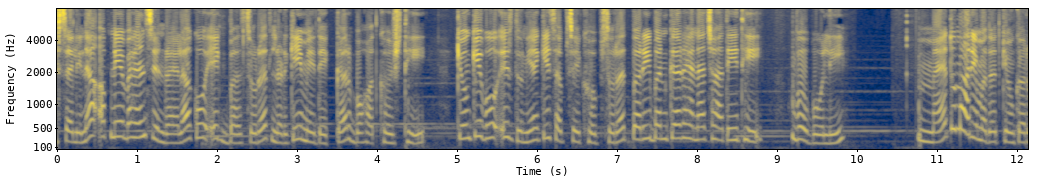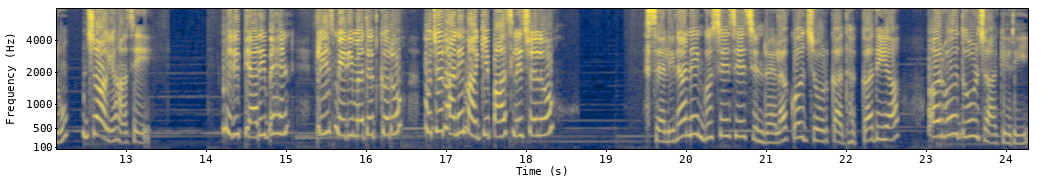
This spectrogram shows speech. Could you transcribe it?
सेलिना अपनी बहन सिंड्रेला को एक बदसूरत लड़की में देखकर बहुत खुश थी, क्योंकि वो इस दुनिया की सबसे खूबसूरत परी बनकर रहना चाहती थी। वो बोली मैं तुम्हारी मदद क्यों करूँ? जाओ यहाँ से। मेरी प्यारी बहन प्लीज़ मेरी मदद करो। मुझे रानी माँ के पास ले चलो। सेलिना ने गुस्से से सिंड्रेला को ज़ोर का धक्का दिया और वो दूर जा गिरी।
